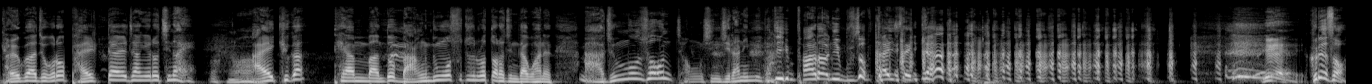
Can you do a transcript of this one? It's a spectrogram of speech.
결과적으로 발달 장애로 진화해 아, IQ가 태안반도 망둥어 수준으로 떨어진다고 하는 아주 무서운 정신 질환입니다. 네 발언이 무섭다 이 새끼야. 예, 그래서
